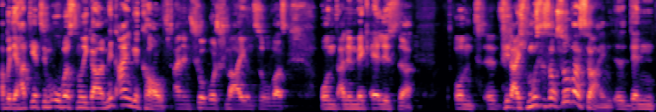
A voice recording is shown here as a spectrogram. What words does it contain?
aber der hat jetzt im obersten Regal mit eingekauft, einen Schoboschlei und sowas und einen McAllister. Und äh, vielleicht muss es auch sowas sein, äh, denn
